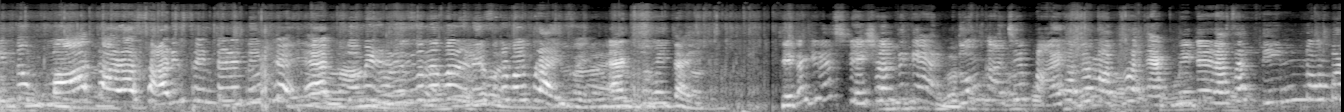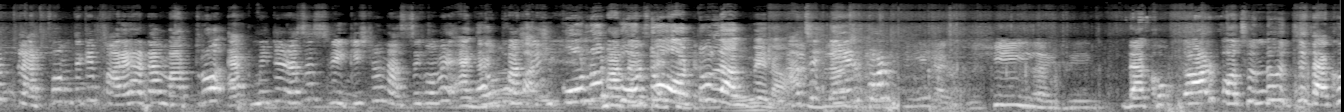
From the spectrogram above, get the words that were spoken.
কিন্তু মা তারা শাড়ি সেন্টারে দিচ্ছে একদমই রিজনেবল রিজনেবল প্রাইসে একদমই তাই। যেটা কিনা স্টেশন থেকে একদম কাছে পায়ে হাঁটা মাত্র এক মিনিটের রাস্তা তিন নম্বর প্ল্যাটফর্ম থেকে পায়ে হাঁটা মাত্র এক মিনিটের রাস্তা শ্রীকৃষ্ণ নার্সিং হোমের একদম পাশে কোনো টোটো অটো লাগবে না। আচ্ছা এরপর দেখো কার পছন্দ হচ্ছে দেখো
